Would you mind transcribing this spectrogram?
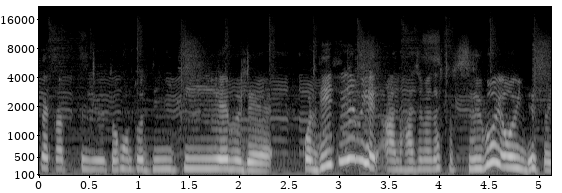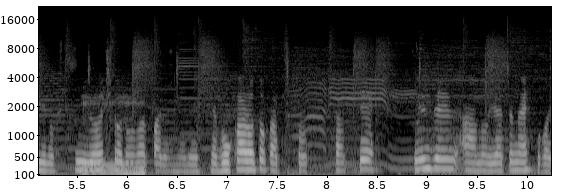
たかっていうと本当 DTM でこれ DTM あの始めた人すごい多いんですよ今普通の人の中でもですね。ボカロとか使って全然あのやってない人が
